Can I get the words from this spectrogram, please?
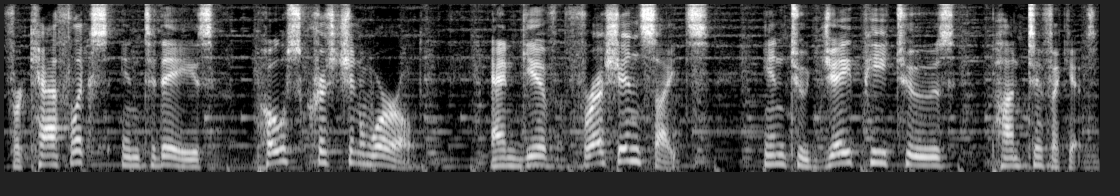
for Catholics in today's post Christian world and give fresh insights into JP2's pontificate.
